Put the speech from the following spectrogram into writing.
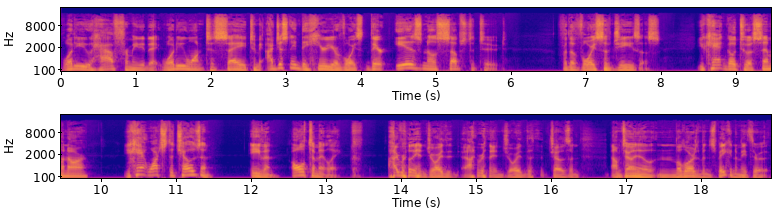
what do you have for me today? What do you want to say to me? I just need to hear your voice. There is no substitute for the voice of Jesus. You can't go to a seminar. You can't watch The Chosen, even ultimately. I really enjoyed the, I really enjoyed The Chosen. I'm telling you, the Lord's been speaking to me through it.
